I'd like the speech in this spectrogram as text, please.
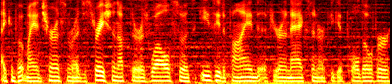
I can put my insurance and registration up there as well, so it's easy to find if you're in an accident or if you get pulled over.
